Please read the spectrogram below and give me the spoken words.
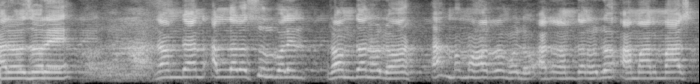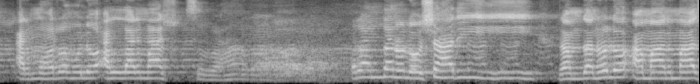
আরও জোরে। রমজান, আল্লাহ রসুল বলেন, রমজান হলো মহরম হলো, আর রমজান হলো আমার মাস, আর মহরম হলো আল্লাহর মাস। রমজান হলো শাহরি, রমজান হলো আমার মাস।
